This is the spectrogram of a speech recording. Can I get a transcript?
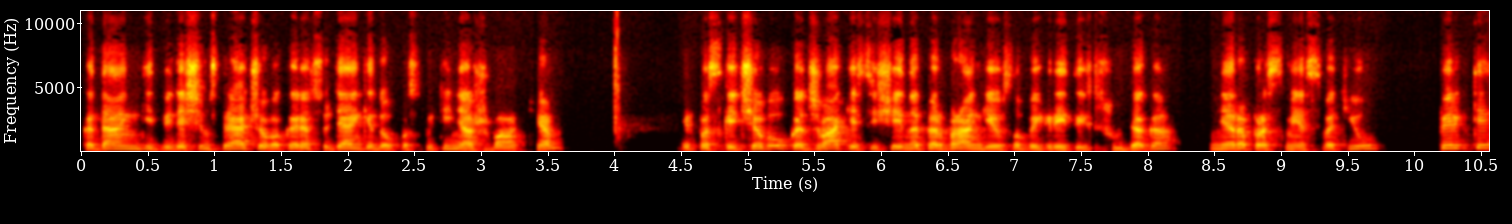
kadangi 23 vakare sudengindavau paskutinę žvakę. Ir paskaičiavau, kad žvakės išeina per brangiai, jos labai greitai sudega, nėra prasmės vat jų pirkti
